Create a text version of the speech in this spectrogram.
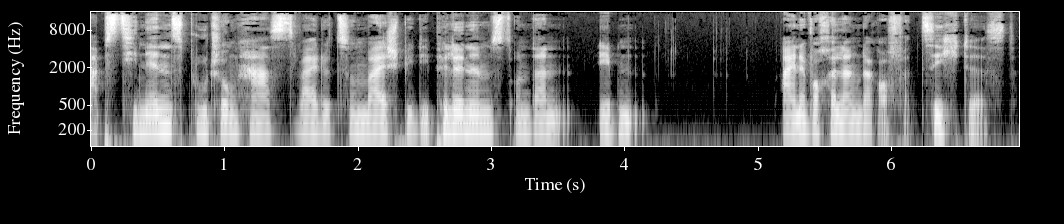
Abstinenzblutung hast, weil du zum Beispiel die Pille nimmst und dann eben eine Woche lang darauf verzichtest.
